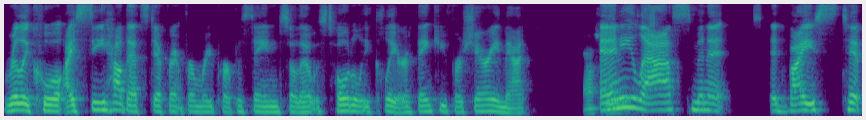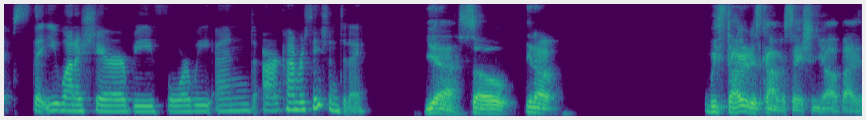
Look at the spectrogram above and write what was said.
really cool. I see how that's different from repurposing. So that was totally clear. Thank you for sharing that. Absolutely. Any last minute advice, tips that you want to share before we end our conversation today? Yeah. So, you know, we started this conversation, y'all, by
